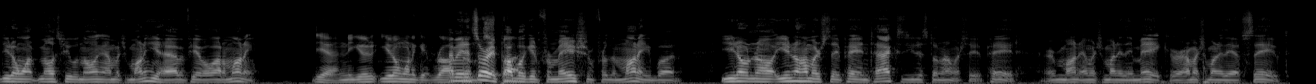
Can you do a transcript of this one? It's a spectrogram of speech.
you don't want most people knowing how much money you have if you have a lot of money. Yeah, and you you don't want to get robbed. I mean, it's already spot. public information for the money, but you don't know you know how much they pay in taxes. You just don't know how much they get paid, or money, how much money they make, or how much money they have saved.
